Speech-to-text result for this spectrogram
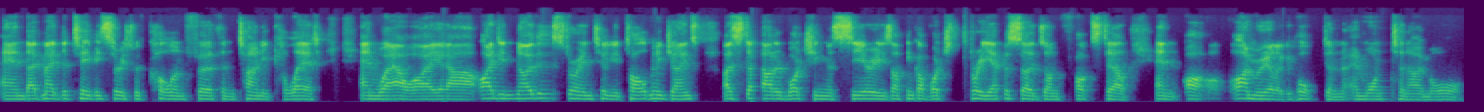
And they've made the TV series with Colin Firth and Toni Collette. And wow, I uh, I didn't know this story until you told me, James. I started watching the series. I think I've watched three episodes on Foxtel, and I'm really hooked and, and want to know more.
